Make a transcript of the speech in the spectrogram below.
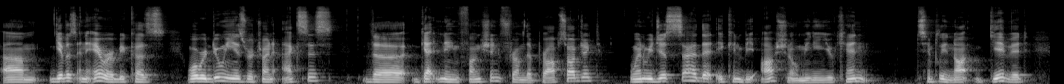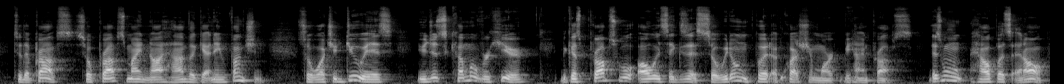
um, give us an error because what we're doing is we're trying to access the get name function from the props object when we just said that it can be optional, meaning you can simply not give it to the props. So props might not have a get name function. So what you do is you just come over here because props will always exist. So we don't put a question mark behind props. This won't help us at all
